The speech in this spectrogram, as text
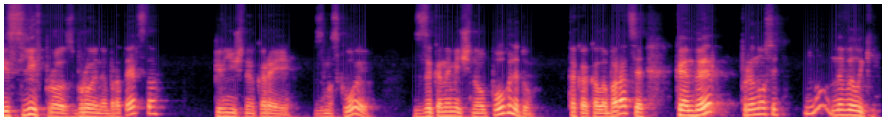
і слів про збройне братерство Північної Кореї з Москвою, з економічного погляду, така колаборація КНДР приносить ну, невеликі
